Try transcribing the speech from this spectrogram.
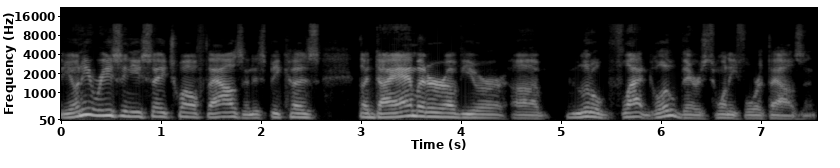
The only reason you say 12,000 is because the diameter of your uh, little flat globe there is 24,000.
